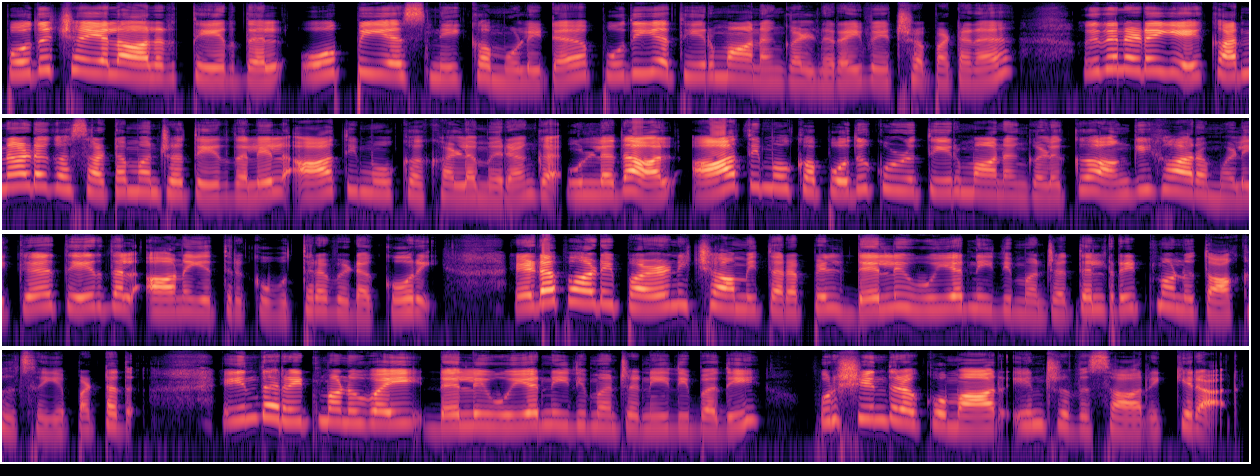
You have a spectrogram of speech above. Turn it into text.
பொதுச் செயலாளர் தேர்தல் ஓபிஎஸ் நீக்கம் உள்ளிட்ட புதிய தீர்மானங்கள் நிறைவேற்றப்பட்டன. இதனிடையே கர்நாடக சட்டமன்ற தேர்தலில் அதிமுக களமிறங்க உள்ளதால் அதிமுக பொதுக்குழு தீர்மானங்களுக்கு அங்கீகாரம் அளிக்க தேர்தல் ஆணையத்திற்கு உத்தரவிடக் கோரி எடப்பாடி பழனிசாமி தரப்பில் டெல்லி உயர்நீதிமன்றத்தில் ரிட் மனு தாக்கல் செய்யப்பட்டது. இந்த ரிட் மனுவை டெல்லி உயர்நீதிமன்ற நீதிபதி புருஷேந்திரகுமார் இன்று விசாரிக்கிறார்.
